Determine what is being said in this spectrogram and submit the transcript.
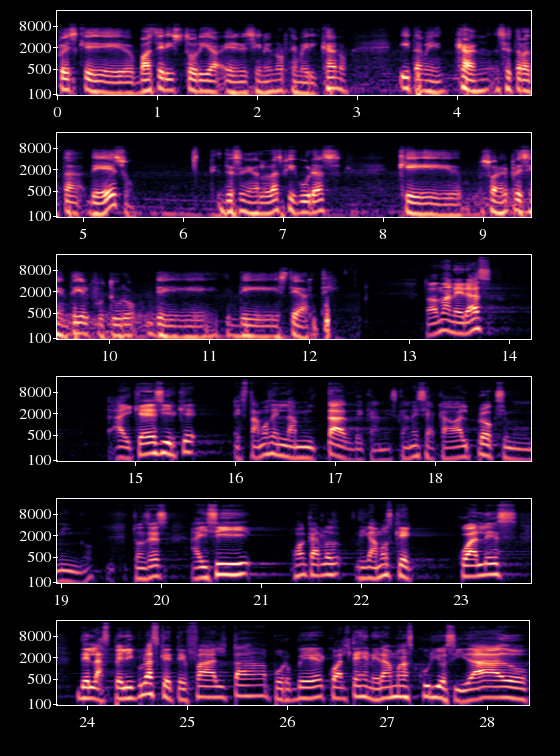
pues que va a hacer historia en el cine norteamericano y también Khan se trata de eso, de señalar las figuras que son el presente y el futuro de, este arte. De todas maneras, hay que decir que estamos en la mitad de Cannes. Cannes se acaba el próximo domingo. Entonces, ahí sí, Juan Carlos, digamos que cuál es de las películas que te falta por ver, cuál te genera más curiosidad o,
